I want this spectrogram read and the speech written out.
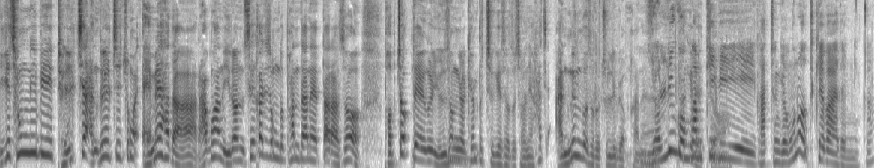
이게 성립이 될지 안 될지 좀 애매하다라고 하는 이런 세 가지 정도 판단에 따라서 법적 대응을 윤석열 캠프 측에서도 전혀 하지 않는 것으로 줄리벽하는 열린 공감 TV 같은 경우는 어떻게 봐야 됩니까?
